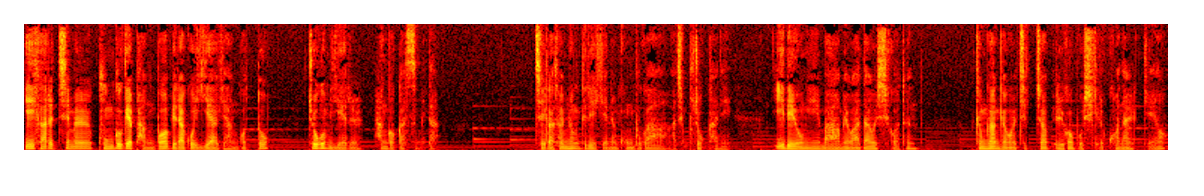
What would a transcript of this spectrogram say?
이 가르침을 궁극의 방법이라고 이야기한 것도 조금 이해를 한 것 같습니다. 제가 설명드리기에는 공부가 아직 부족하니 이 내용이 마음에 와닿으시거든 금강경을 직접 읽어보시기를 권할게요.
